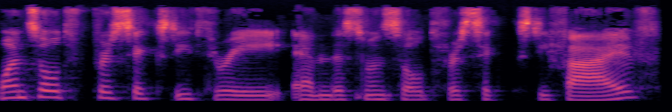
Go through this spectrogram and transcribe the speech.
one sold for 63 and this one sold for 65.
